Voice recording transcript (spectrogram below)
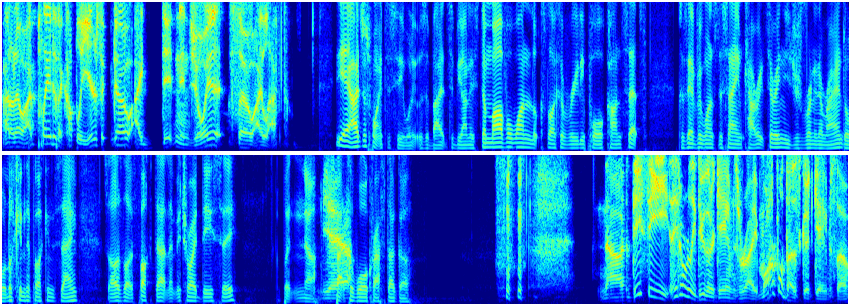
I don't know. I played it a couple of years ago. I didn't enjoy it, so I left. Yeah, I just wanted to see what it was about. To be honest, the Marvel one looks like a really poor concept because everyone's the same character and you're just running around or looking the fucking same. So I was like, "Fuck that! Let me try DC." But no, Yeah. back to Warcraft I go. Nah, DC they don't really do their games right. Marvel does good games though.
